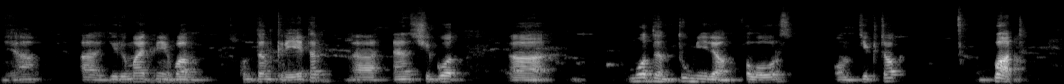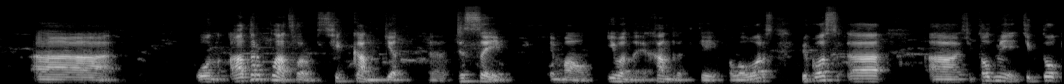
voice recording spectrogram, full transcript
Yeah. Uh, you remind me of one content creator, uh, and she got uh, more than 2 million followers on TikTok. But uh, on other platforms, she can't get uh, the same amount, even 100k followers, because uh, uh, he told me TikTok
